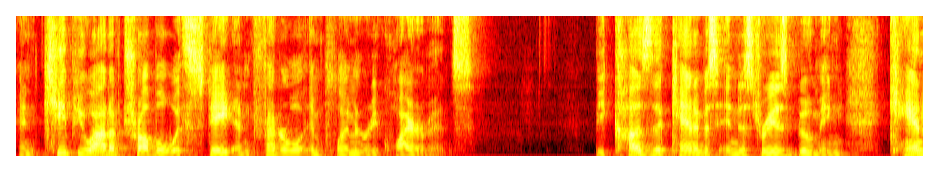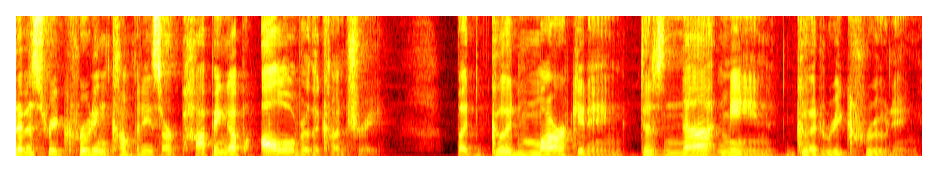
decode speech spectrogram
and keep you out of trouble with state and federal employment requirements. Because the cannabis industry is booming, cannabis recruiting companies are popping up all over the country. But good marketing does not mean good recruiting.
